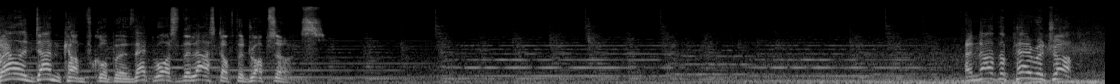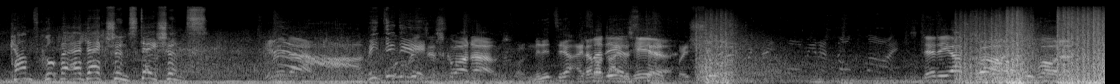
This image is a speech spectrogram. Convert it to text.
Well done, Kampfgruppe. That was the last of the drop zones. Another paradrop. Kampfgruppe at action stations. Spread out. We did Moving it! the squad out. For a minute there, I thought I was here. dead for sure. Steady up, squad. Move orders.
